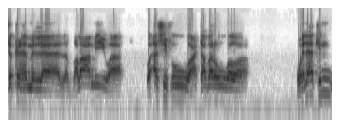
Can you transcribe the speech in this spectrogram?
فكرهم الظلامي وأسفوا واعتذروا ولكن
